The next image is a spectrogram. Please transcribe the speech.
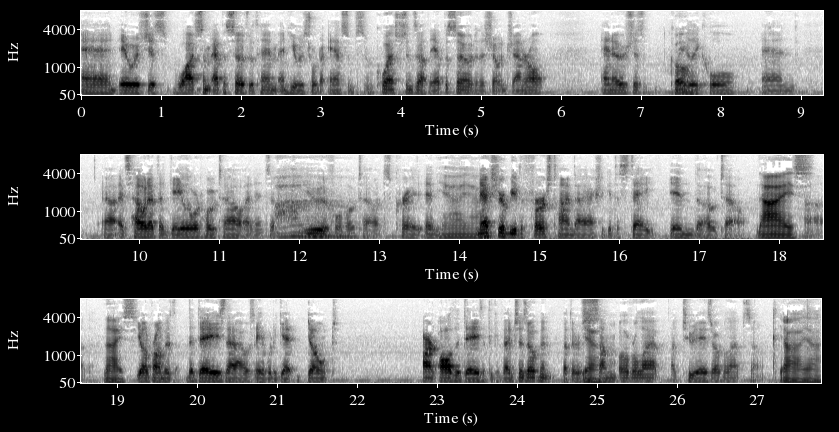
and it was just watch some episodes with him, and he was sort of answer some questions about the episode and the show in general, and it was just Cool. really cool. And uh, it's held at the Gaylord Hotel, and it's a Ah. beautiful hotel. It's great. And Yeah, yeah. next year will be the first time that I actually get to stay in the hotel. Nice. Uh, nice. the only problem is the days that I was able to get don't aren't all the days that the convention is open, but there's Yeah. some overlap, like two days overlap. So Yeah, yeah.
